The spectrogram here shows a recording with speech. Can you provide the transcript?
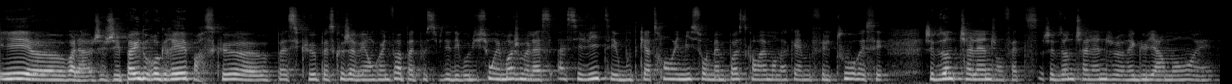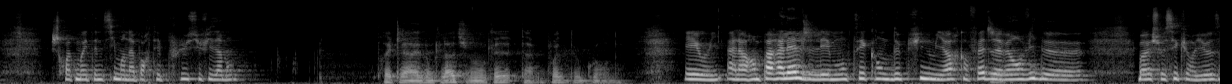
Et euh, voilà, j'ai pas eu de regrets parce que, euh, parce que, parce que j'avais encore une fois pas de possibilité d'évolution. Et moi, je me lasse assez vite. Et au bout de 4 ans et demi sur le même poste, quand même, on a quand même fait le tour. Et j'ai besoin de challenge en fait. J'ai besoin de challenge régulièrement. Et je crois que moi, Tennessee m'en apportait plus suffisamment. Très clair. Et donc là, tu montais ta boîte de gourde. Et oui. Alors en parallèle, je l'ai montée quand depuis New York. En fait, j'avais envie de bah, je suis assez curieuse.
